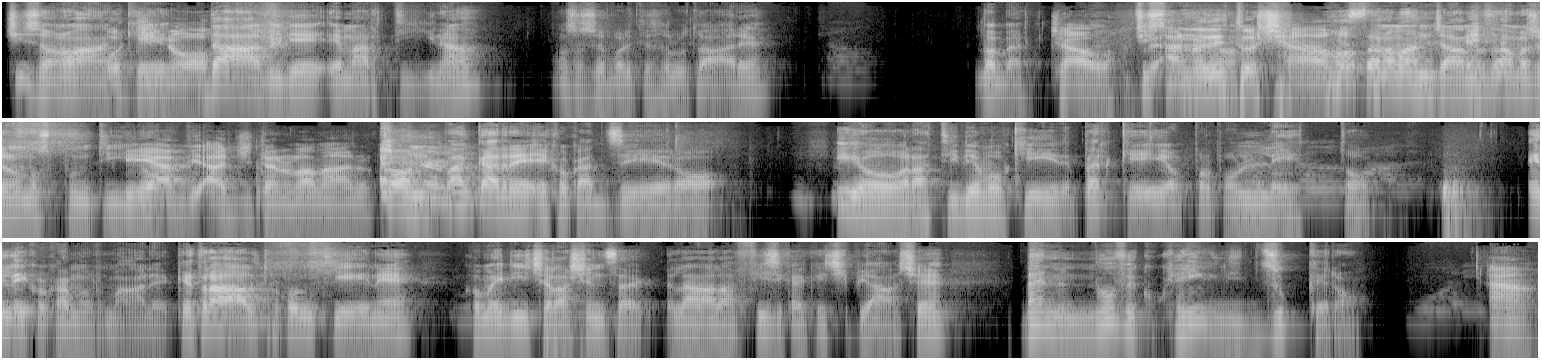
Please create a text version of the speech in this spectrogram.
ci sono anche no. Davide e Martina, non so se volete salutare. Vabbè, Ciao. Ci sono- Hanno detto ciao. stanno mangiando, stanno facendo uno spuntino. E ab- agitano la mano. con Pancarre e Coca Zero. Io ora ti devo chiedere, perché io ho proprio letto, e lei Coca normale, che tra l'altro contiene, come dice la scienza, la, la fisica che ci piace, ben 9 cucchiaini di zucchero. Ah,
